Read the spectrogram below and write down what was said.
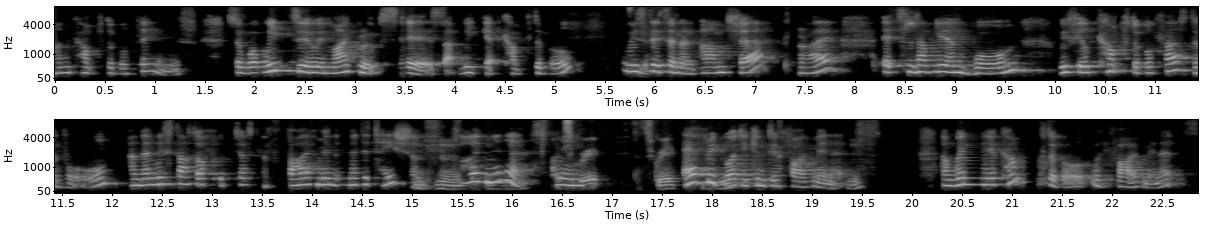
uncomfortable things. So, what we do in my groups is that we get comfortable. We sit in an armchair, right? It's lovely and warm. We feel comfortable, first of all. And then we start off with just a five minute meditation. Mhm. Five minutes. I That's mean, great. That's great. Mm-hmm. everybody can do five minutes. And when you're comfortable with five minutes,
